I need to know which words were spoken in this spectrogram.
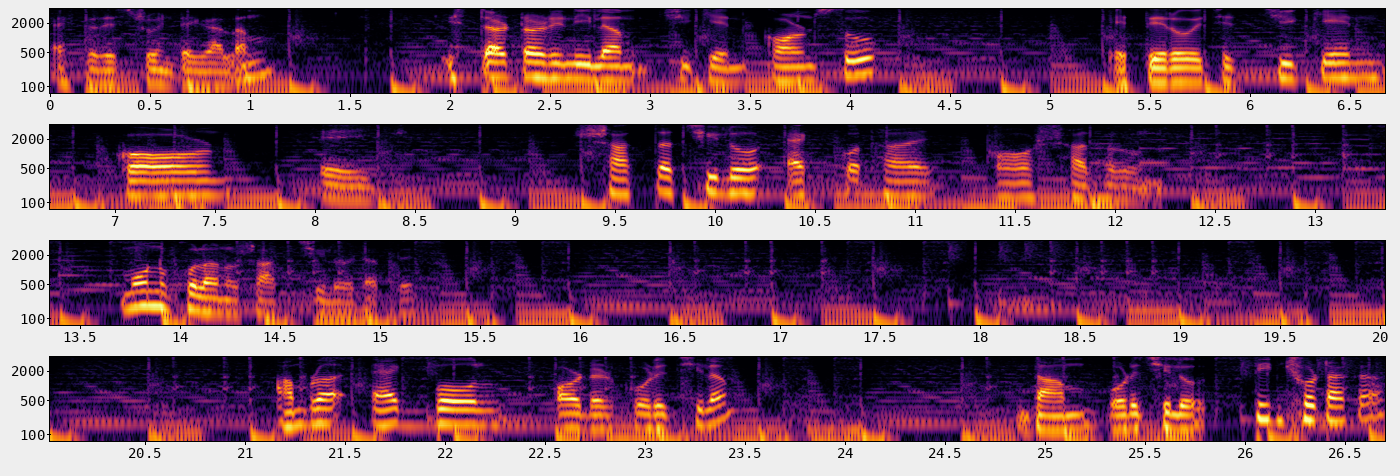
একটা রেস্টুরেন্টে গেলাম। স্টার্টারে নিলাম চিকেন কর্ন স্যুপ এতে রয়েছে চিকেন কর্ন এগ স্বাদটা ছিল এক কথায় অসাধারণ। মন ভোলানো স্বাদ ছিল এটাতে। আমরা এক বল অর্ডার করেছিলাম। দাম পড়েছিল তিনশো টাকা।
